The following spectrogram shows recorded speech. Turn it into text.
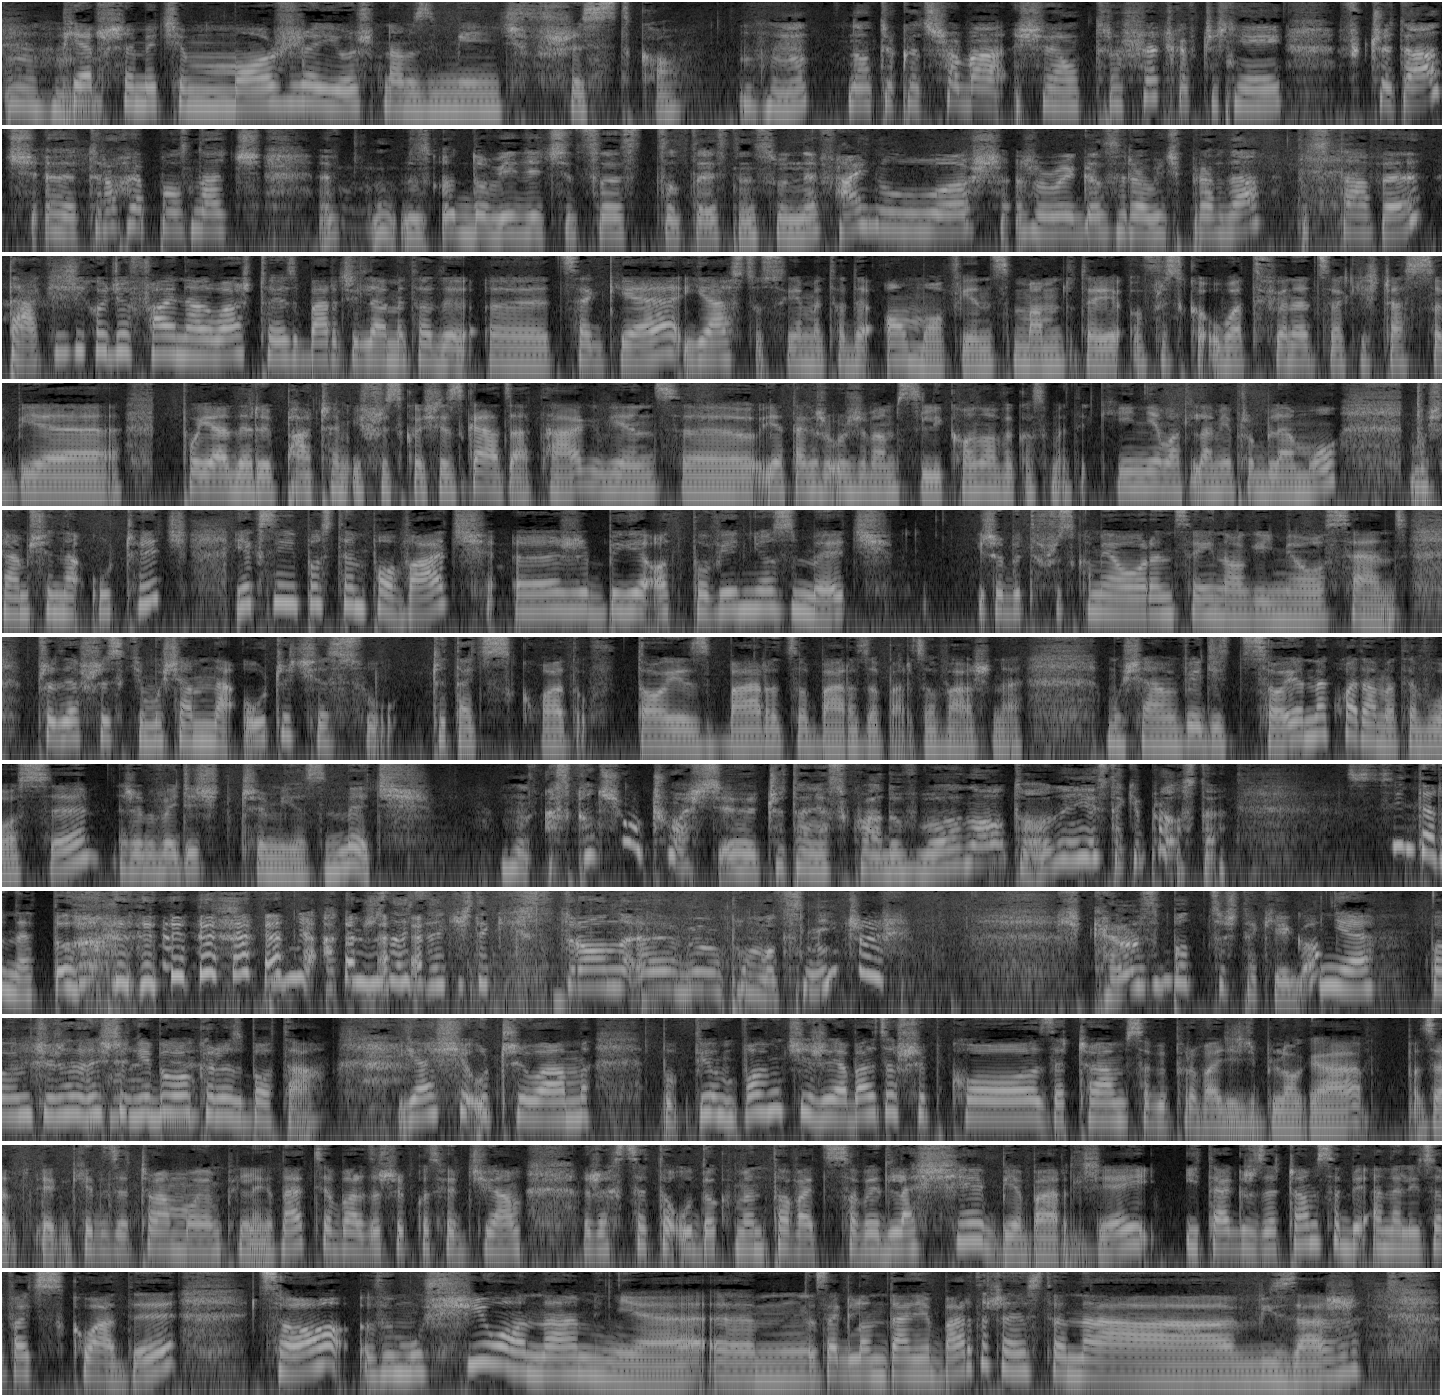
Mhm. Pierwsze mycie może już nam zmienić wszystko. Mhm. No tylko trzeba się troszeczkę wcześniej wczytać, e, trochę poznać, e, dowiedzieć się, co, jest, co to jest ten słynny final wash, żeby go zrobić, prawda? Podstawy. Tak, jeśli chodzi o final wash, to jest bardziej dla metody e, CG. Ja stosuję metodę OMO, więc mam tutaj wszystko ułatwione. Co jakiś czas sobie pojadę rypaczem i wszystko się zgadza, tak? Więc ja także używam silikonowe kosmetyki. Nie ma dla mnie problemu. Musiałam się nauczyć, jak z nimi postępować, żeby je odpowiednio zmyć i żeby to wszystko miało ręce i nogi i miało sens. Przede wszystkim musiałam nauczyć się czytać składów. To jest bardzo, bardzo, bardzo ważne. Musiałam wiedzieć, co ja nakładam na te włosy, żeby wiedzieć, czym je zmyć. Mhm. A skąd się uczyłaś e, czytania składów? Bo no, to nie jest takie proste z internetu. Nie, a korzystać z jakichś takich stron pomocniczych? Carlsbot, coś takiego? Nie, powiem Ci, że jeszcze nie było Carlsbota. Ja się uczyłam, powiem Ci, że ja bardzo szybko zaczęłam sobie prowadzić bloga. Kiedy zaczęłam moją pielęgnację, bardzo szybko stwierdziłam, że chcę to udokumentować sobie dla siebie bardziej i także zaczęłam sobie analizować składy, co wymusiło na mnie um, zaglądanie bardzo często na wizaż,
